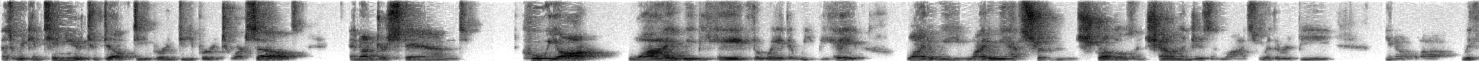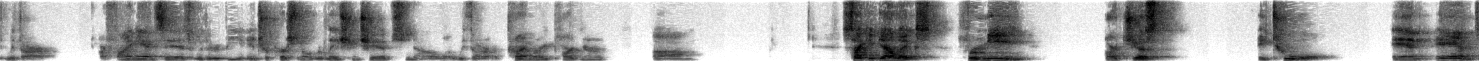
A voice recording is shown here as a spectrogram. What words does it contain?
as we continue to delve deeper and deeper into ourselves and understand who we are, why we behave the way that we behave. Why do we, why do we have certain struggles and challenges in lives, whether it be, you know, uh, with, with our, our finances, whether it be in interpersonal relationships, you know, with our primary partner. Um, psychedelics, for me, are just a tool and and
